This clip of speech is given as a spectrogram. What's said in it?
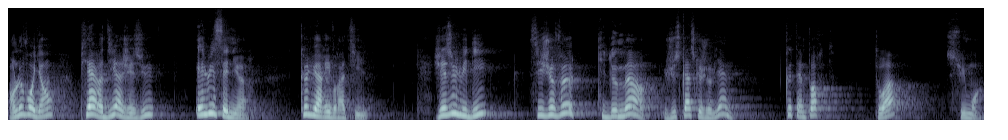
En le voyant, Pierre dit à Jésus, Et lui, Seigneur, que lui arrivera-t-il? Jésus lui dit, Si je veux qu'il demeure jusqu'à ce que je vienne, que t'importe Toi, suis-moi.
